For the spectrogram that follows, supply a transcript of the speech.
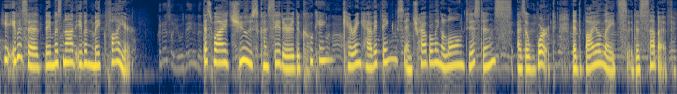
He even said they must not even make fire. That's why Jews consider the cooking, carrying heavy things, and traveling a long distance as a work that violates the Sabbath.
